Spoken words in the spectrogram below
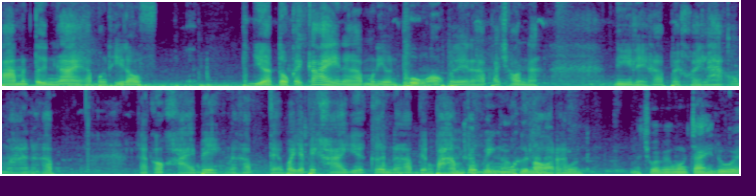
ปลามันตื่นง่ายครับ บางทีเรา เหยื่อตกใกล้ๆนะครับบางทีมันพุ่งออกไปเลยนะครับปลาช่อนนะนี่เลยครับค่อยๆลากออกมานะครับ แล้วก็คลายเบรกนะครับ แต่ว่าอย่าไปคลายเยอะเกินนะครับ เดี๋ยวปลามันจะวิ่งมุดต่อนะครับมาช่วยเป็นกำลังใจให้ด้วย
